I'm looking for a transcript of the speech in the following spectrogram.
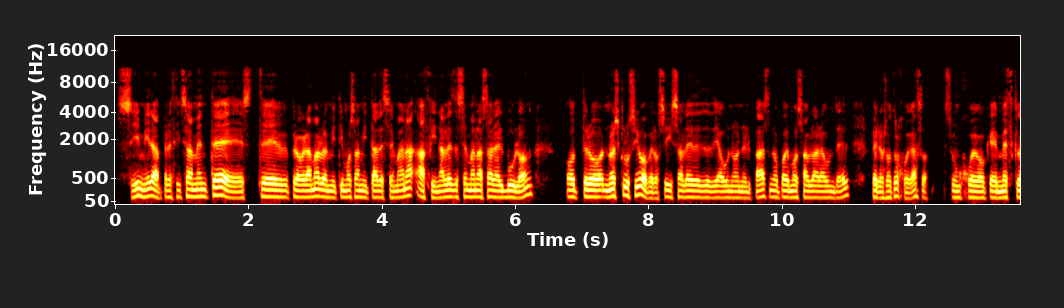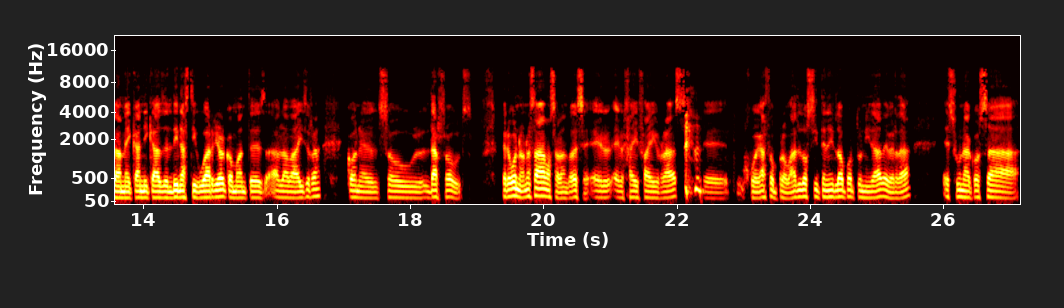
Sí, mira, precisamente este programa lo emitimos a mitad de semana, a finales de semana sale el Bulón, otro, no exclusivo, pero sí sale desde día uno en el Pass, no podemos hablar aún de él, pero es otro juegazo. Es un juego que mezcla mecánicas del Dynasty Warrior, como antes hablaba Isra, con el Soul, Dark Souls. Pero bueno, no estábamos hablando de ese. El, el Hi-Fi Rush, eh, juegazo, probadlo si tenéis la oportunidad, de verdad. Es una cosa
